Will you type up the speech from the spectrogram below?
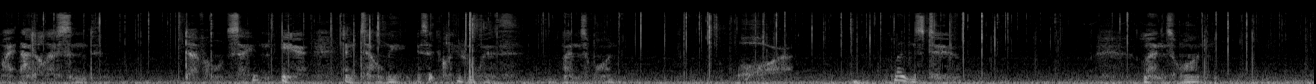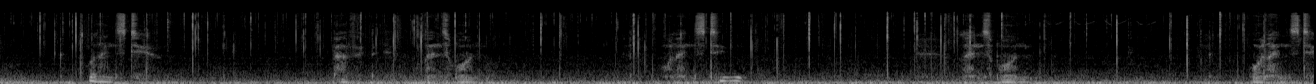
my adolescent devil, Satan ear, and tell me, is it clearer with lens one or lens two? Lens one lens two? Perfect. Lens one or lens two? Lens one or lens two?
